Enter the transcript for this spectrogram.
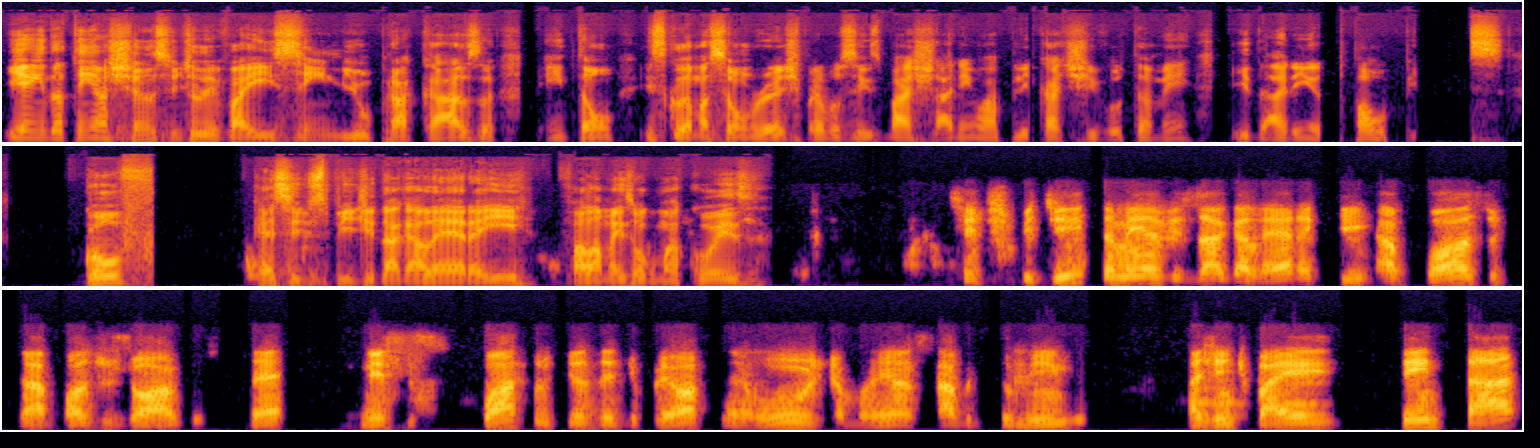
E ainda tem a chance de levar aí 100 mil para casa. Então, exclamação Rush para vocês baixarem o aplicativo também e darem os palpites. Golf, quer se despedir da galera aí? Falar mais alguma coisa? Se despedir e também avisar a galera que após, o, após os jogos, né? Nesses quatro dias de playoff, né? Hoje, amanhã, sábado e domingo, a gente vai tentar,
